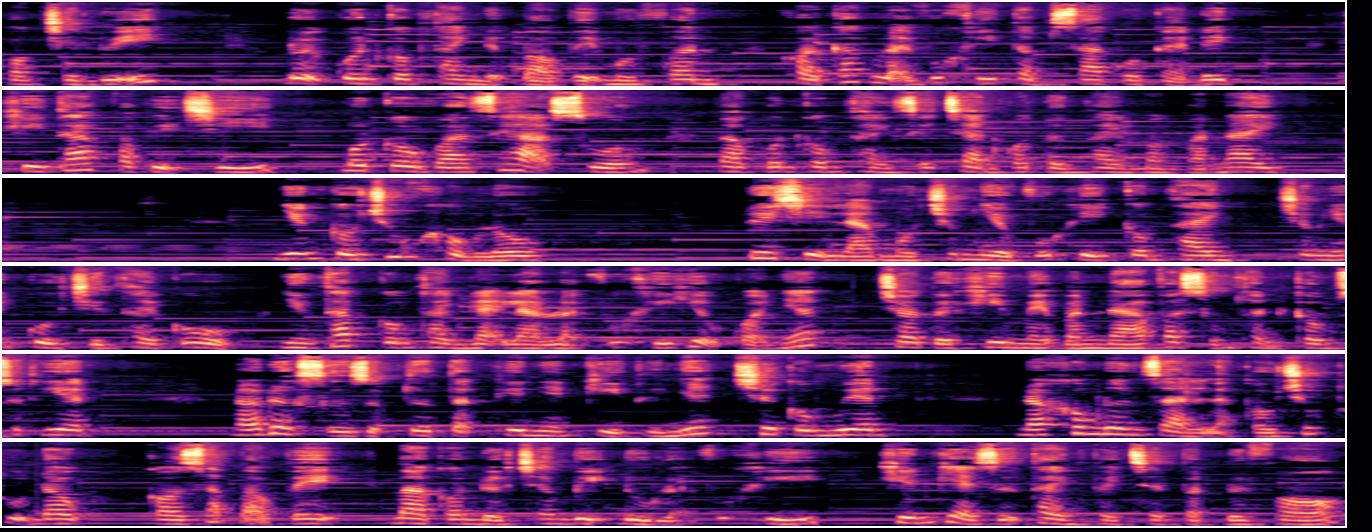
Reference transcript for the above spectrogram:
hoặc trên lũy. Đội quân công thành được bảo vệ một phần khỏi các loại vũ khí tầm xa của kẻ địch. Khi tháp vào vị trí, một cầu ván sẽ hạ xuống và quân công thành sẽ tràn qua tường thành bằng ván này. Những cấu trúc khổng lồ Tuy chỉ là một trong nhiều vũ khí công thành trong những cuộc chiến thời cổ, nhưng tháp công thành lại là loại vũ khí hiệu quả nhất cho tới khi máy bắn đá và súng thần công xuất hiện. Nó được sử dụng từ tận thiên niên kỷ thứ nhất trước công nguyên. Nó không đơn giản là cấu trúc thụ động, có giáp bảo vệ mà còn được trang bị đủ loại vũ khí, khiến kẻ giữ thành phải chật vật đối phó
